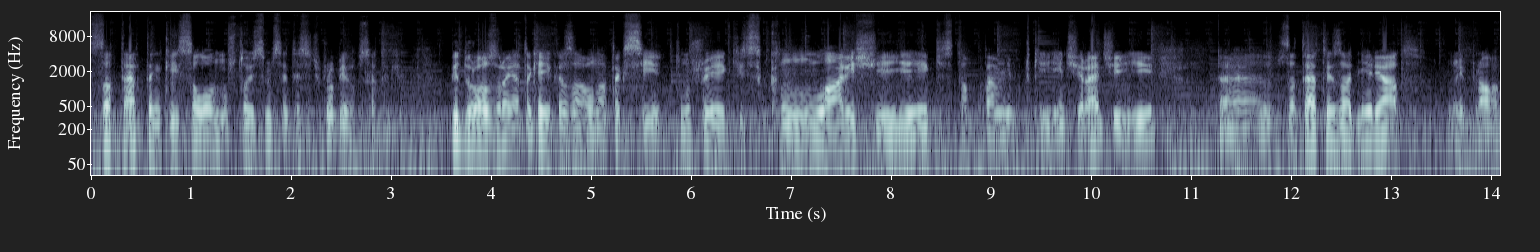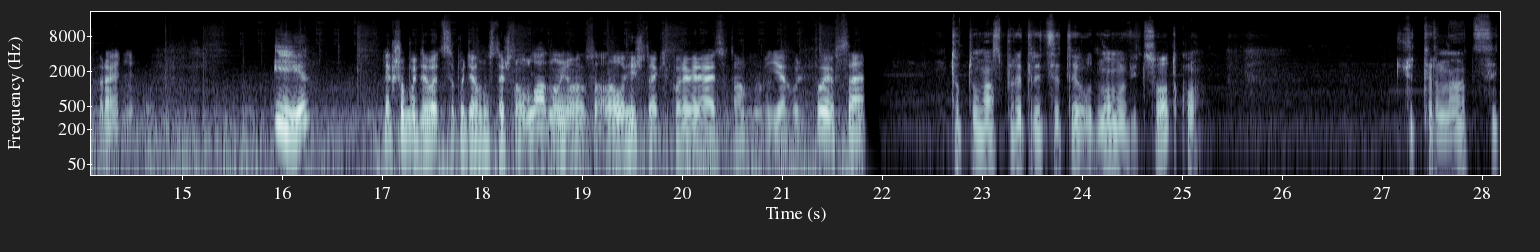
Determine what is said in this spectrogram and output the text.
затертенький салон, ну 180 тисяч пробігу все-таки. Від розра я таке і казав на таксі, тому що є якісь клавіші, є якісь там певні такі інші речі, і е, затертий задній ряд, ну і праве переднє. І Якщо подивитися по діагностичному обладнанню, аналогічно, як і перевіряється, там є гульфи, все. Тобто у нас при 31% 14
